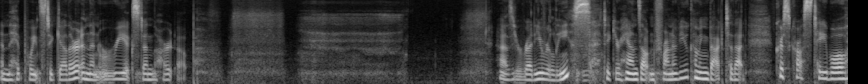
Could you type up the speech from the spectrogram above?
and the hip points together and then re-extend the heart up. As you're ready, release. Take your hands out in front of you, coming back to that crisscross table.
